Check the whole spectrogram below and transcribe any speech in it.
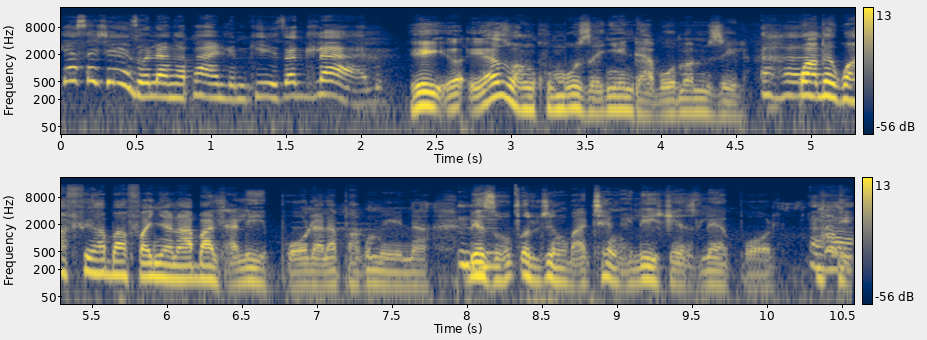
kuyasetshenzwa la ngaphandle mkhizi akudlalwa Hey yazi wangikhumbuza enye indaba wamamzila kwake kwafika abafanyana abadlala ibhola lapha kumina bezocela ukuthi ngibathengele ijezi lebhola. Hey,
